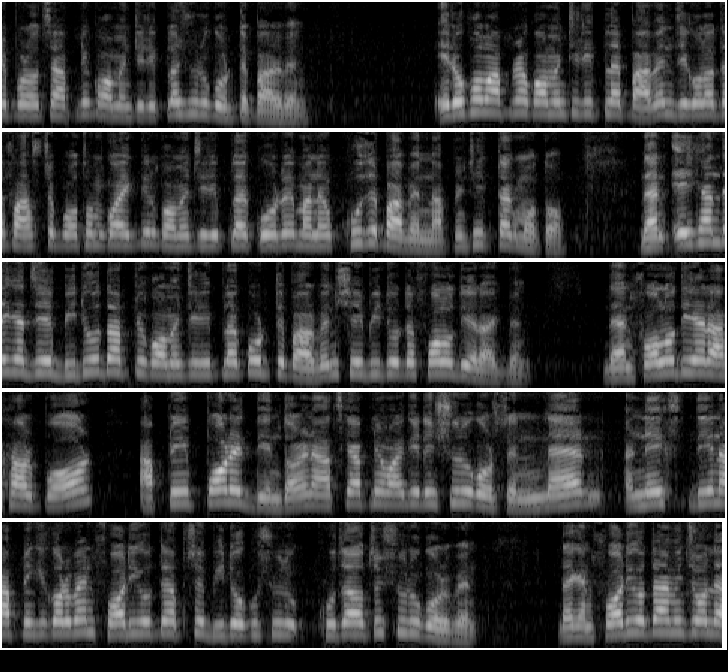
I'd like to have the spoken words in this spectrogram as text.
এরপর হচ্ছে আপনি কমেন্টে রিপ্লাই শুরু করতে পারবেন। এরকম আপনার কমেন্টে রিপ্লাই পাবেন, যেগুলোতে ফার্স্টে প্রথম কয়েকদিন কমেন্টে রিপ্লাই করে মানে খুঁজে পাবেন না আপনি ঠিকঠাক মতো। দেন এইখান থেকে যে ভিডিওতে আপনি কমেন্টে রিপ্লাই করতে পারবেন, সেই ভিডিওতে ফলো দিয়ে রাখবেন। দেন ফলো দিয়ে রাখার পর আপনি পরের দিন, ধরেন আজকে আপনি মার্কেটিং শুরু করছেন দেন নেক্সট দিন আপনি কি করবেন? ফর ইউতে হচ্ছে ভিডিও শুরু, খোঁজা হচ্ছে শুরু করবেন। দেখেন ফরিওতে আমি চলে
